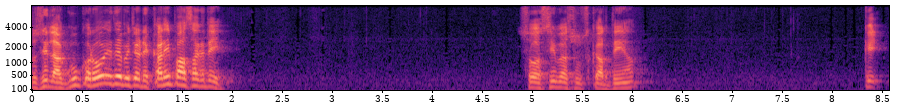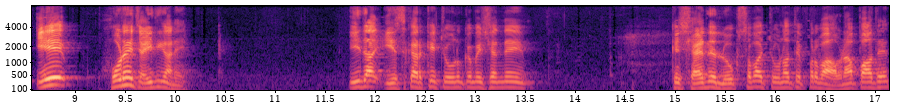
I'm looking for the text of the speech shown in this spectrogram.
ਤੁਸੀਂ ਲਾਗੂ ਕਰੋ, ਇਹਦੇ ਵਿੱਚ ਡਿੱਕਾ ਨਹੀਂ ਪਾ ਸਕਦੇ। ਸੋ ਅਸੀਂ ਮਹਿਸੂਸ ਕਰਦੇ ਹਾਂ ਕਿ ਇਹ ਹੋਣੇ ਚਾਹੀਦੀਆਂ ਨੇ। ਇਹਦਾ ਇਸ ਕਰਕੇ ਚੋਣ ਕਮਿਸ਼ਨ ਨੇ ਕਿ ਸ਼ਾਇਦ ਇਹ ਲੋਕ ਸਭਾ ਚੋਣਾਂ ਤੇ ਪ੍ਰਭਾਵ ਨਾ ਪਾ ਦੇਣ।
